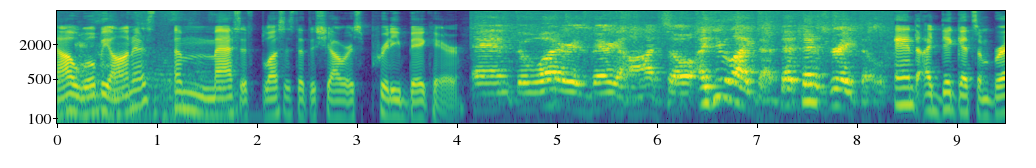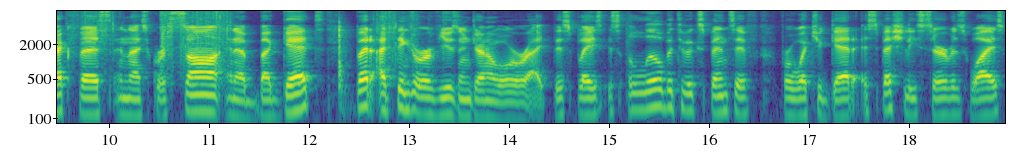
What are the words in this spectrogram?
Now, we'll be honest, a massive plus is that the shower is pretty big here. And the water is very hot, so I do like that. That, that is great though. And I did get some breakfast, a nice croissant and a baguette, but I think the reviews in general were right. This place is a little bit too expensive for what you get, especially service-wise.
